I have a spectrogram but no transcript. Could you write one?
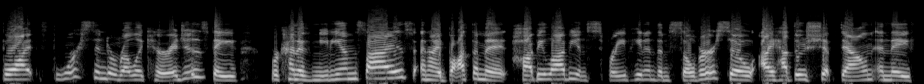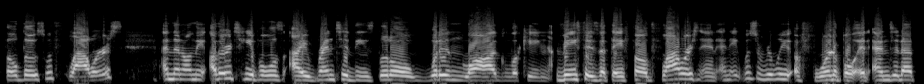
bought four Cinderella carriages. They were kind of medium size and I bought them at Hobby Lobby and spray painted them silver. So I had those shipped down and they filled those with flowers. And then on the other tables, I rented these little wooden log looking vases that they filled flowers in. And it was really affordable. It ended up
